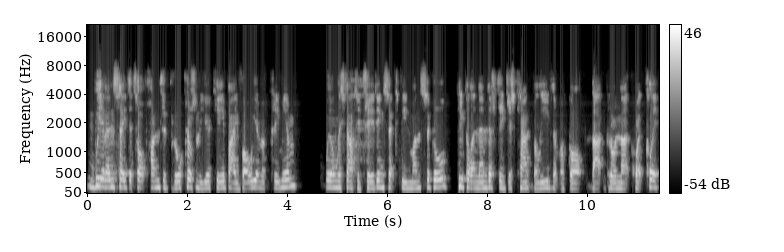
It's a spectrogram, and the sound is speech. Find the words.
we're inside the top 100 brokers in the UK by volume of premium. We only started trading 16 months ago. People in the industry just can't believe that we've got that grown that quickly.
